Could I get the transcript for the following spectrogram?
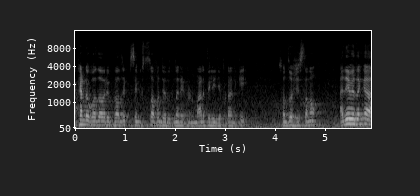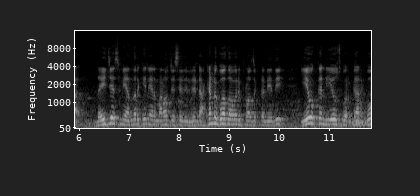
అఖండ గోదావరి ప్రాజెక్ట్ శంకుస్థాపన జరుగుతుందనేటువంటి మాట తెలియజెప్పడానికి సంతోషిస్తున్నాం. అదేవిధంగా దయచేసి మీ అందరికీ నేను మనవి చేసేది ఏంటంటే అఖండ గోదావరి ప్రాజెక్ట్ అనేది ఏ ఒక్క నియోజకవర్గానికో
